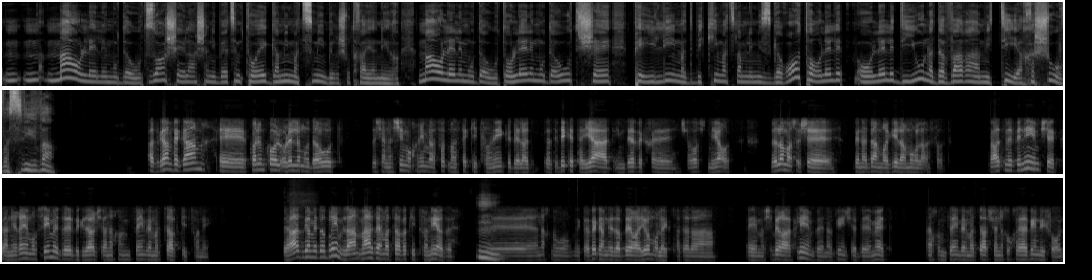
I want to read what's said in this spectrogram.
מה עולה למודעות? זו השאלה שאני בעצם תוהה גם עם עצמי, ברשותך, יניר. מה עולה למודעות? עולה למודעות שפעילים מדביקים עצמם למסגרות, או עולה, או עולה לדיון הדבר האמיתי, החשוב, הסביבה? אז גם וגם, אה, קודם כל עולה למודעות זה שאנשים מוכנים לעשות מעשה קיצוני כדי להדביק את היעד עם דבק אה, שלוש שניות, זה לא משהו שבן אדם רגיל אמור לעשות. ואז מבינים שכנראה הם עושים את זה בגלל שאנחנו נמצאים במצב קיצוני. ואז גם מדברים, למה, מה זה המצב הקיצוני הזה? Mm. אנחנו מקווה גם לדבר היום אולי קצת על משבר האקלים ונבין שבאמת אנחנו נמצאים במצב שאנחנו חייבים לפעול.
